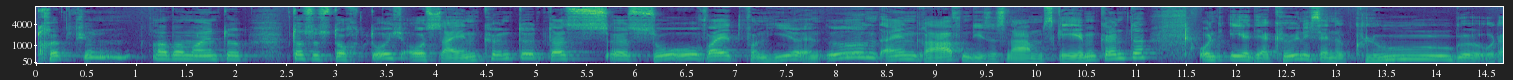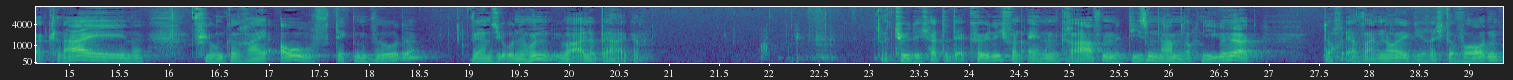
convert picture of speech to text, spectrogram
Tröpfchen aber meinte, dass es doch durchaus sein könnte, dass es so weit von hier in irgendeinen Grafen dieses Namens geben könnte, und ehe der König seine kluge oder kleine Flunkerei aufdecken würde, wären sie ohnehin über alle Berge. Natürlich hatte der König von einem Grafen mit diesem Namen noch nie gehört, doch er war neugierig geworden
